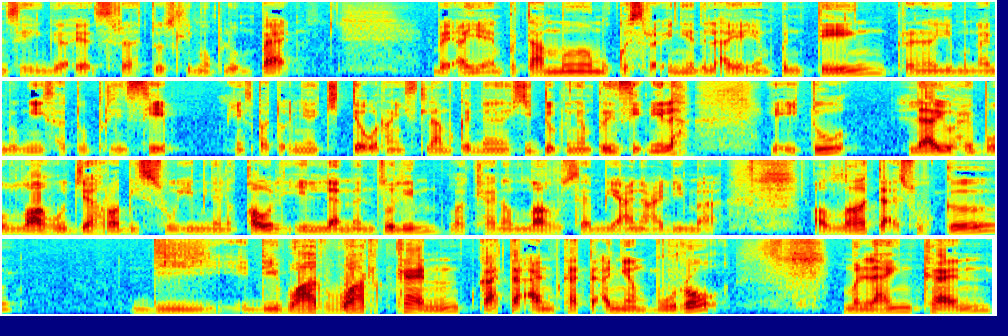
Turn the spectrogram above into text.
sehingga ayat 154 Baik, ayat yang pertama muka surat ini adalah ayat yang penting kerana ia mengandungi satu prinsip yang sepatutnya kita orang Islam kena hidup dengan prinsip ni lah iaitu لا يحب الله جهر بالسوء من القول إلا من ظلم وكان الله سميعا عليما Allah tak suka di diwar-warkan perkataan-perkataan yang buruk melainkan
